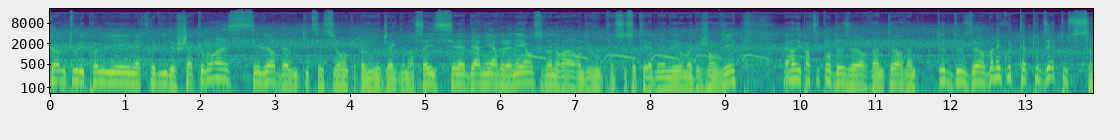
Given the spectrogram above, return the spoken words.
Comme tous les premiers mercredis de chaque mois, c'est l'heure de la Wicked Session en compagnie de Jack de Marseille. C'est la dernière de l'année, on se donnera rendez-vous pour se sauter la bonne année au mois de janvier. on est parti pour 2h, 20h, 22h. Bonne écoute à toutes et à tous.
